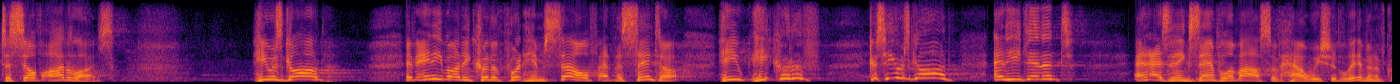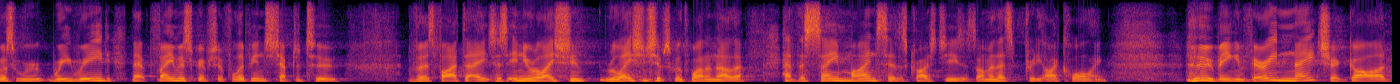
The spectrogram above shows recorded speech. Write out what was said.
to self idolize? He was God. If anybody could have put himself at the center, he, he could have, because he was God, and he didn't. And as an example of us, of how we should live. And of course, we, we read that famous scripture, Philippians chapter 2, verse 5 to 8 says, In your relation, relationships with one another, have the same mindset as Christ Jesus. I mean, that's pretty high calling who, being in very nature God,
